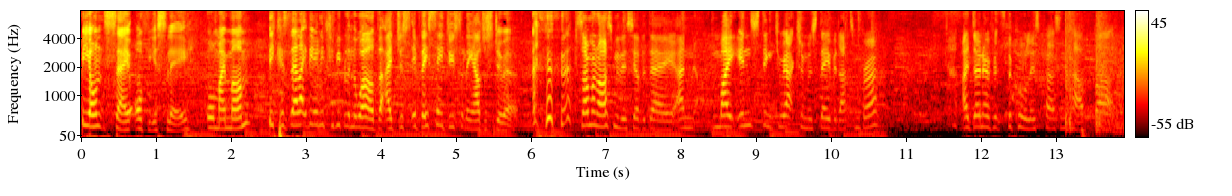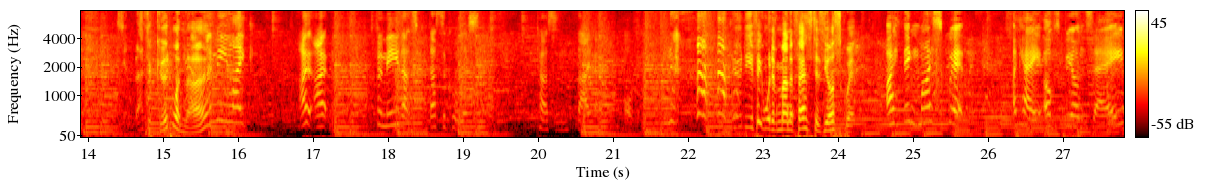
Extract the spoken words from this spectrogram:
Beyonce, obviously, or my mum, because they're like the only two people in the world that I just, if they say do something, I'll just do it. Someone asked me this the other day, and my instinct reaction was David Attenborough. I don't know if it's the coolest person to have, but That's a good one, though. I mean, like, I, I, for me, that's that's the coolest person that I know of. Who do you think would have manifested as your squip? I think my script, okay, ob's Beyonce,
